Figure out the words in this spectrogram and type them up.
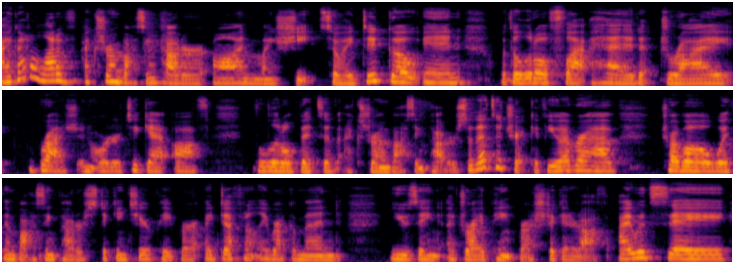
I got a lot of extra embossing powder on my sheet. So I did go in with a little flathead dry brush in order to get off the little bits of extra embossing powder. So that's a trick. If you ever have trouble with embossing powder sticking to your paper, I definitely recommend using a dry paintbrush to get it off. I would say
